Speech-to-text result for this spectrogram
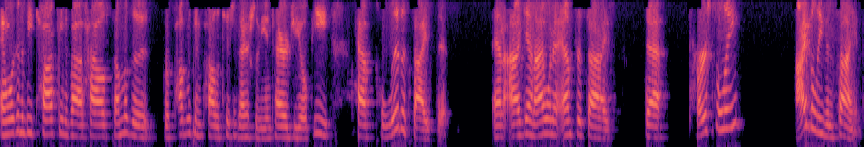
and we're going to be talking about how some of the Republican politicians, actually the entire GOP, have politicized this. And again, I want to emphasize that personally, I believe in science.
